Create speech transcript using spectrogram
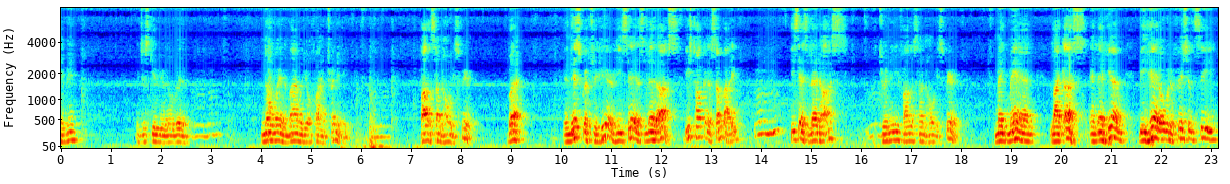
Amen. And just give you a little bit of, nowhere in the Bible you'll find Trinity. Father, Son, and Holy Spirit. But in this scripture here, he says, let us. He's talking to somebody. He says, let us, Trinity, Father, Son, and Holy Spirit, make man like us, and let him be head over the fish of the sea,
